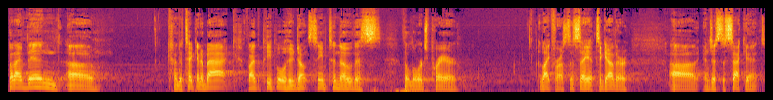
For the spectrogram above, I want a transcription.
but I've been uh, kind of taken aback by the people who don't seem to know this, the Lord's Prayer. I'd like for us to say it together uh, in just a second.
